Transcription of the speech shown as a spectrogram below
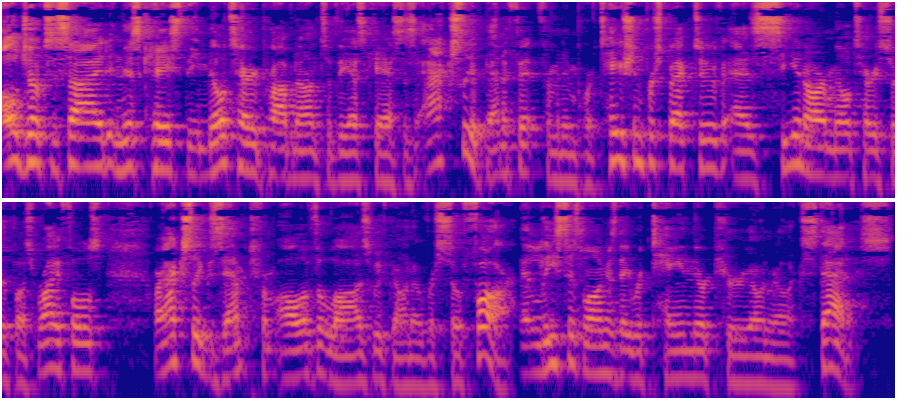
All jokes aside, in this case, the military provenance of the SKS is actually a benefit from an importation perspective, as C&R military surplus rifles are actually exempt from all of the laws we've gone over so far, at least as long as they retain their curio and relic status.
